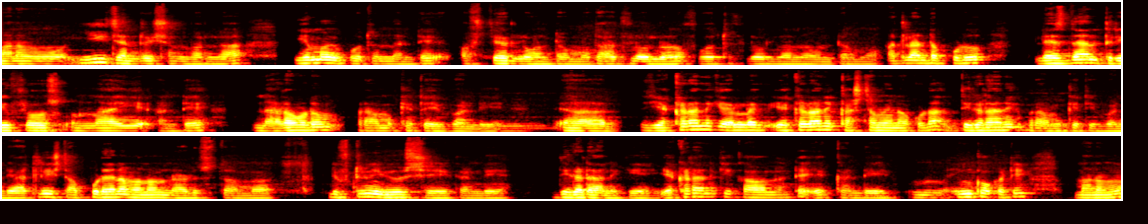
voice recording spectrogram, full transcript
మనము ఈ జనరేషన్ వల్ల ఏమైపోతుందంటే అప్స్టేర్లో ఉంటాము థర్డ్ ఫ్లోర్లోనో ఫోర్త్ ఫ్లోర్లోనూ ఉంటాము. అట్లాంటప్పుడు లెస్ దాన్ త్రీ ఫ్లోర్స్ ఉన్నాయి అంటే నడవడం ప్రాముఖ్యత ఇవ్వండి. ఎక్కడానికి వెళ్ళ ఎక్కడానికి కష్టమైనా కూడా దిగడానికి ప్రాముఖ్యత ఇవ్వండి. అట్లీస్ట్ అప్పుడైనా మనం నడుస్తాము. లిఫ్ట్ని యూజ్ చేయకండి. దిగడానికి ఎక్కడానికి కావాలంటే ఎక్కండి. ఇంకొకటి మనము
